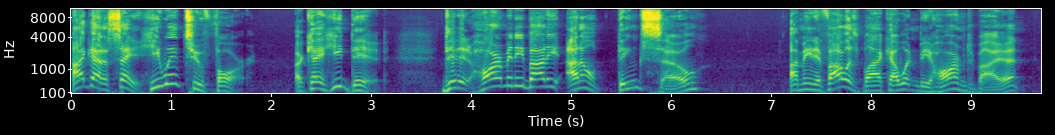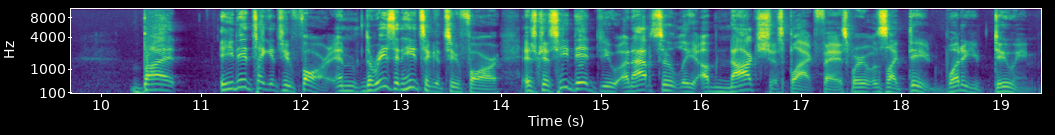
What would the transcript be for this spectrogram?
I gotta say, he went too far. Okay, he did. Did it harm anybody? I don't think so. I mean, if I was black, I wouldn't be harmed by it. But he did take it too far. And the reason he took it too far is because he did do an absolutely obnoxious blackface where it was like, dude, what are you doing?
